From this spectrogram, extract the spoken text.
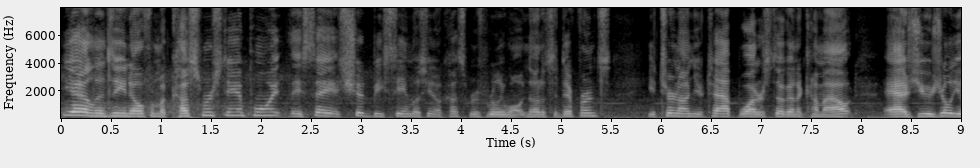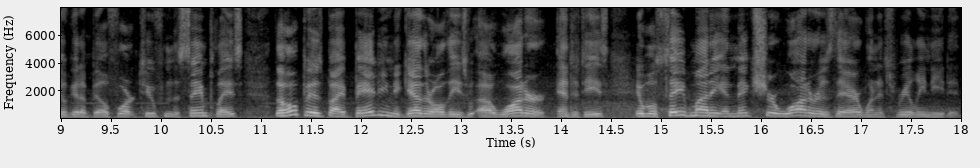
Yeah, Lindsay, you know, from a customer standpoint, they say it should be seamless. You know, customers really won't notice a difference. You turn on your tap, water's still going to come out as usual. You'll get a bill for it too from the same place. The hope is by banding together all these uh, water entities, it will save money and make sure water is there when it's really needed.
